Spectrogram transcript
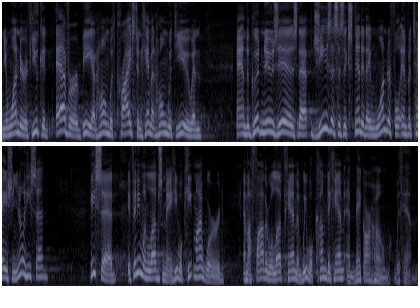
And you wonder if you could ever be at home with Christ and Him at home with you. And, and the good news is that Jesus has extended a wonderful invitation. You know what He said? He said, If anyone loves me, he will keep my word, and my Father will love him, and we will come to him and make our home with him.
